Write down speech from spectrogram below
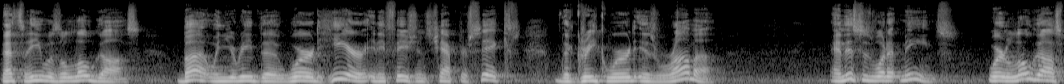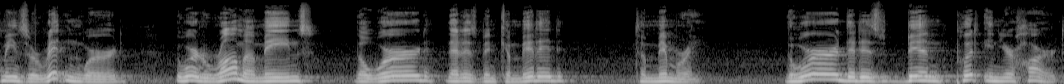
That's he was a logos. But when you read the word here in Ephesians chapter 6, the Greek word is rhema. And this is what it means. Where logos means the written word, the word rhema means the word that has been committed to memory. The word that has been put in your heart.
